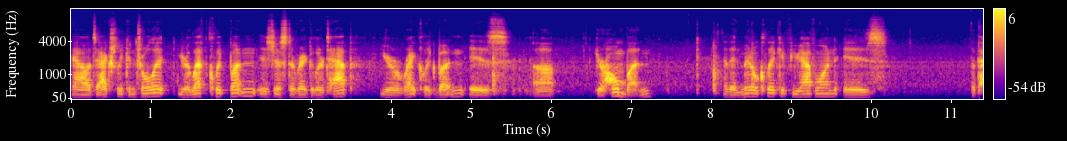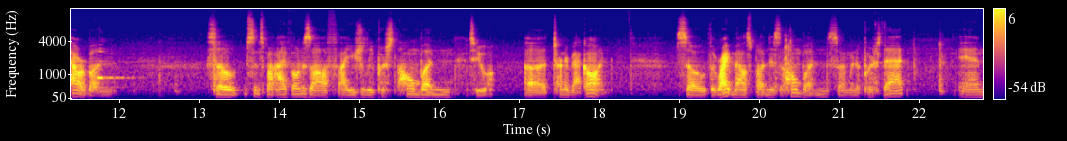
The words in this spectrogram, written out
Now, to actually control it, your left click button is just a regular tap. Your right click button is uh, your home button. And then middle click, if you have one, is the power button. So, since my iPhone is off, I usually push the home button to uh, turn it back on. So the right mouse button is the home button, so I'm going to push that, and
